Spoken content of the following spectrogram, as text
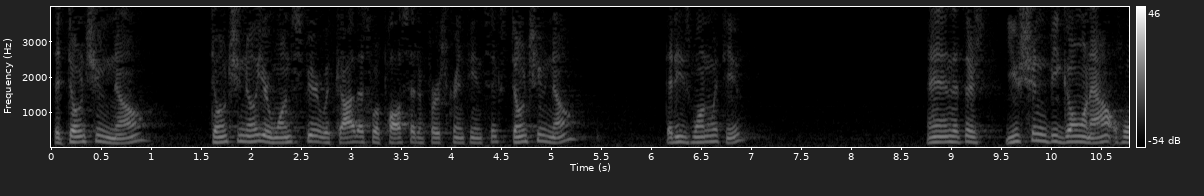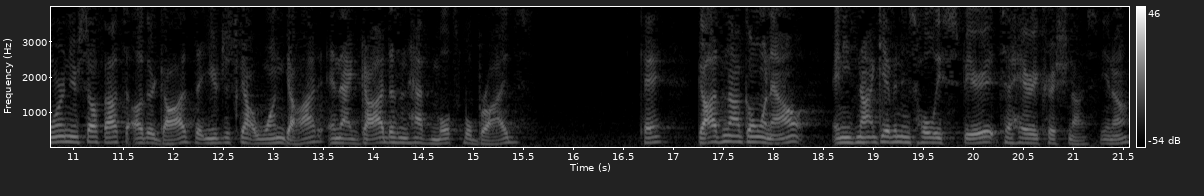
That don't you know? Don't you know you're one spirit with God? That's what Paul said in 1 Corinthians 6. Don't you know that He's one with you? And that there's, you shouldn't be going out, whoring yourself out to other gods, that you just got one God, and that God doesn't have multiple brides. Okay? God's not going out, and He's not giving His Holy Spirit to Hare Krishnas, you know?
